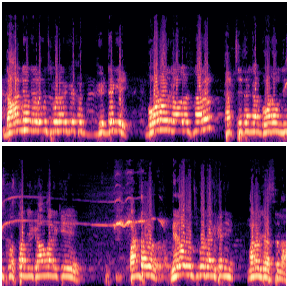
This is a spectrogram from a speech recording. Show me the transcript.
ధాన్యం నిల్వించుకోవడానికి ఒక గిడ్డకి గోడౌన్ కావాలంటున్నారు. ఖచ్చితంగా గోడౌన్ తీసుకొస్తాం ఈ గ్రామానికి. పంటలు నిల్వ ఉంచుకోవడానికని మనవి చేస్తున్నా.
